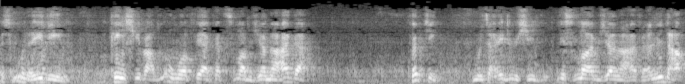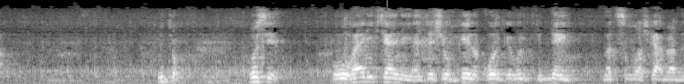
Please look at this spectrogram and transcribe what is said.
اسمه العيدين. كاين شي بعض الأمور فيها كتصلى بجماعه كاع. فهمتي؟ متحد المشيد اللي صلى بجماعه فعل بدعه فهمتوا وسير. وهذيك ثاني انت شوف كاين القول كيقول لك في النهي ما تصلاش كاع بعد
